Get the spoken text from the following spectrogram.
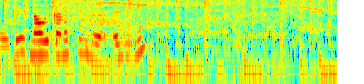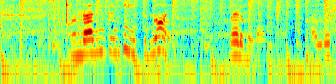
work. Now we're connecting the LED and as you can see it's glowing. Wait a minute. I'll just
